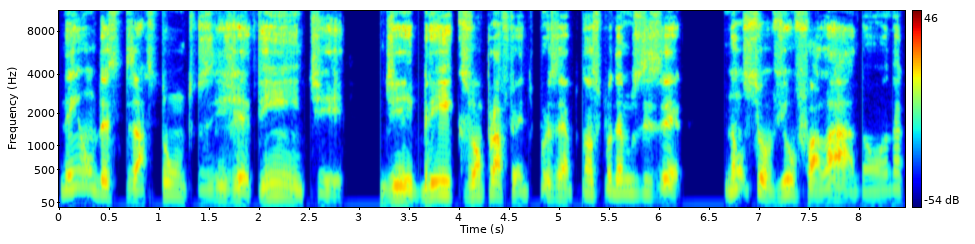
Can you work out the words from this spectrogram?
nenhum desses assuntos de G20, de BRICS vão para frente. Por exemplo, nós podemos dizer, não se ouviu falar, no, na,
